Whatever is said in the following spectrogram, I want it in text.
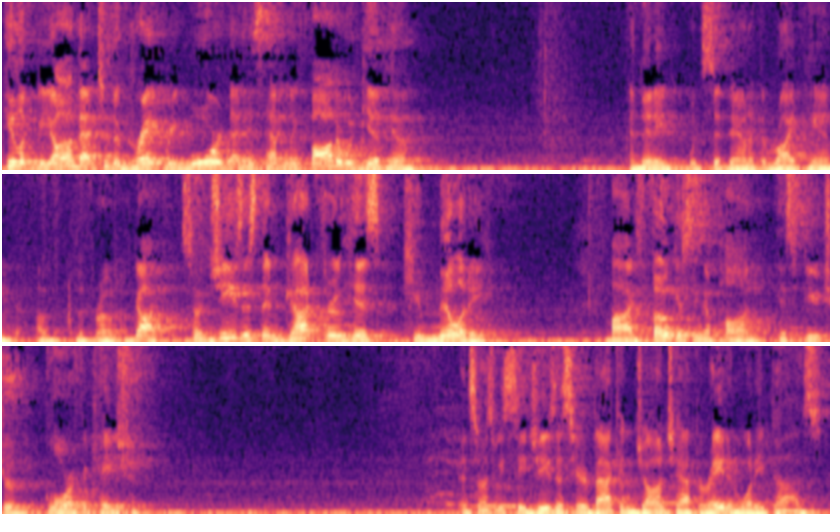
He looked beyond that to the great reward that his heavenly Father would give him and then he would sit down at the right hand of the throne of God. So Jesus then got through his humility by focusing upon his future glorification. And so, as we see Jesus here back in John chapter 8 and what he does,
